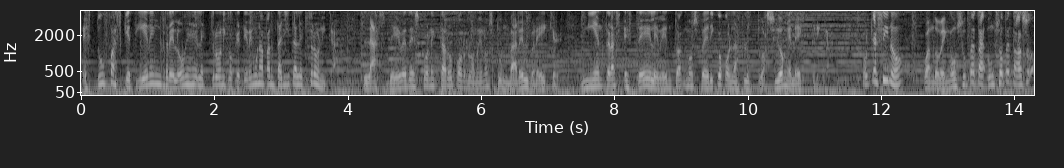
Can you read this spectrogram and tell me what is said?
estufas que tienen relojes electrónicos, que tienen una pantallita electrónica, las debe desconectar o por lo menos tumbar el breaker mientras esté el evento atmosférico con la fluctuación eléctrica. Porque si no, cuando venga un, un sopetazo,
